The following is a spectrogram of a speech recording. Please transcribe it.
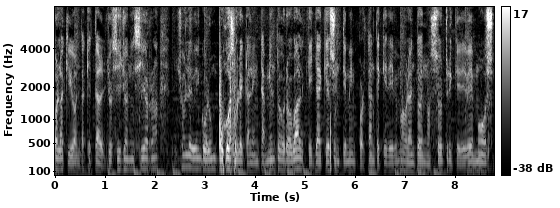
Hola, ¿qué onda? ¿Qué tal? Yo soy Johnny Sierra. Yo le vengo a hablar un poco sobre el calentamiento global, que ya que es un tema importante que debemos hablar todos nosotros y que debemos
